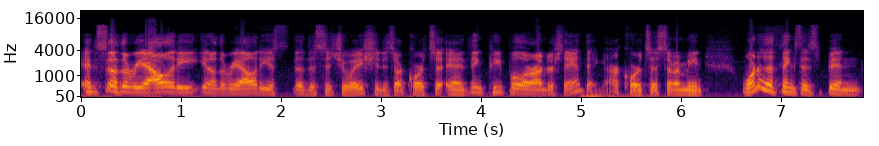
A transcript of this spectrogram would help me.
and so the reality, you know, the reality is the, the situation is our courts, and I think people are understanding our court system. I mean, one of the things that's been,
